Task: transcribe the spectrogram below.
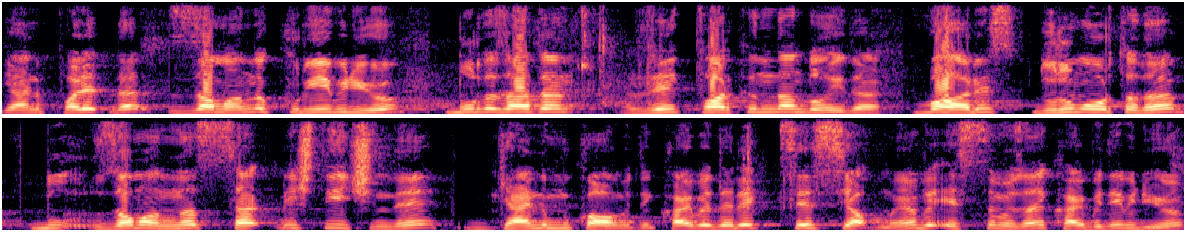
yani paletler zamanla kuruyabiliyor. Burada zaten renk farkından dolayı da bariz durum ortada. Bu zamanla sertleştiği için de kendi mukavemetini kaybederek ses yapmaya ve esneme özelliğini kaybedebiliyor.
